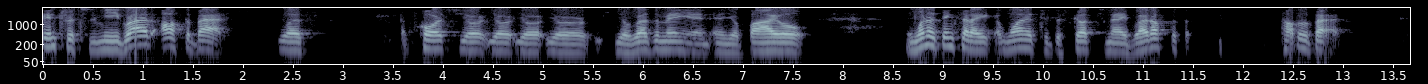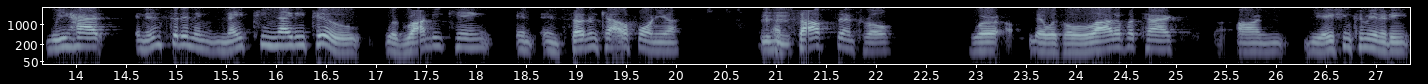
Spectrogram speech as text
interested me right off the bat was, of course, your your your your your resume and, and your bio. One of the things that I wanted to discuss tonight, right off the top of the bat, we had an incident in 1992 with Rodney King in, in Southern California Mhm. at South Central, where there was a lot of attacks on the Asian community,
